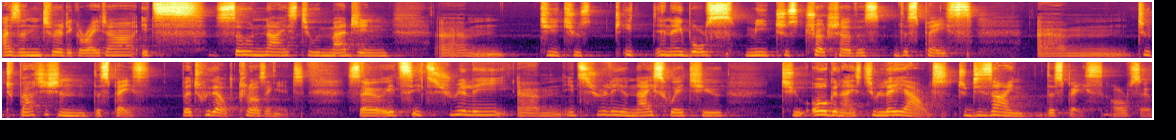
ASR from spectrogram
as an interior decorator, it's so nice to imagine. Um, to, to it enables me to structure this, the space, um, to to partition the space, but without closing it. So it's it's really um, it's really a nice way to to organize, to lay out, to design the space also,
